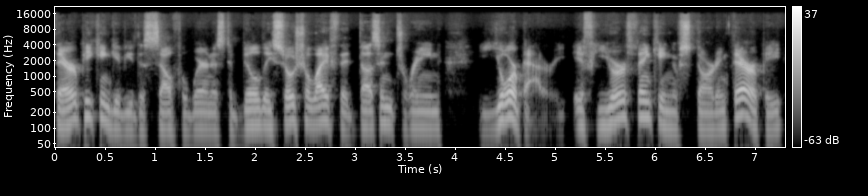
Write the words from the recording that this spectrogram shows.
Therapy can give you the self awareness to build a social life that doesn't drain your battery. If you're thinking of starting therapy,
